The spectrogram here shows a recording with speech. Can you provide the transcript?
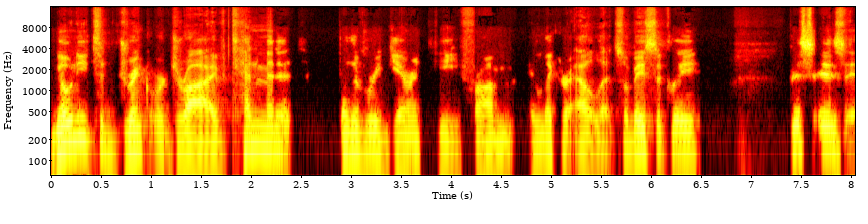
no need to drink or drive. 10 minute delivery guarantee from a liquor outlet. So basically, this is eh,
